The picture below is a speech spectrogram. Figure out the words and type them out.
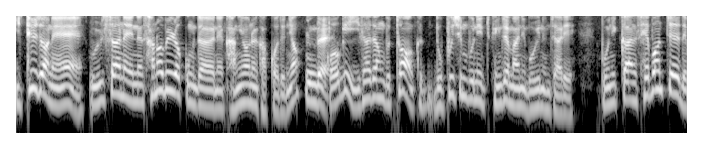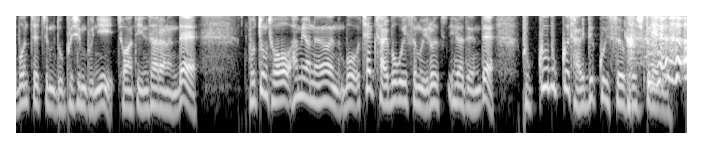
이틀 전에 울산에 있는 산업인력공단에 강연을 갔거든요. 네. 거기 이사장부터 그 높으신 분이 굉장히 많이 모이는 자리 보니까 세 번째, 네 번째쯤 높으신 분이 저한테 인사를 하는데 보통 저 하면은 뭐 책 잘 보고 있어 뭐 이래야 되는데 북구북구 잘 듣고 있어요 그러시더라고요.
